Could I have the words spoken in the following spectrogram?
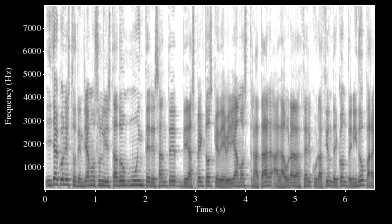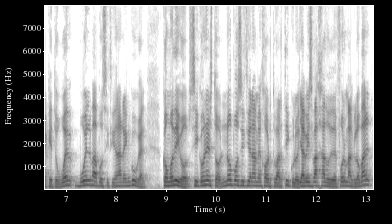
Y ya con esto tendríamos un listado muy interesante de aspectos que deberíamos tratar a la hora de hacer curación de contenido para que tu web vuelva a posicionar en Google. Como digo, si con esto no posiciona mejor tu artículo y habéis bajado de forma global,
